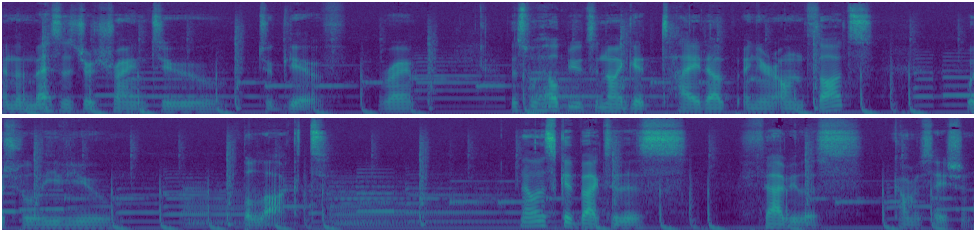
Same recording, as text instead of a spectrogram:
and the message you're trying to to give, right? This will help you to not get tied up in your own thoughts, which will leave you blocked. Now let's get back to this fabulous conversation.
